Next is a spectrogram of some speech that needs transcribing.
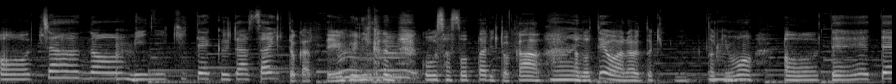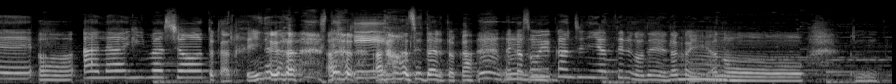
の「お茶飲みに来てください」とかっていうふうにかんこう誘ったりとか、はい。あの手を洗う時時も「お手手を洗いましょう」ととかって言いながら素敵。あら表せたりとか、うんうんうん。なんかそういう感じにやってるのでなんか、うんあの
